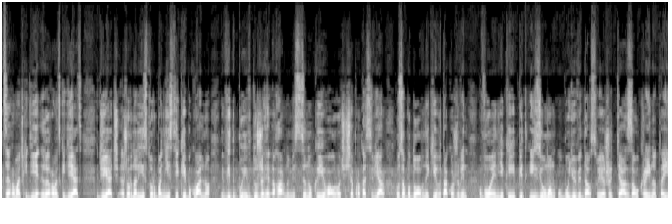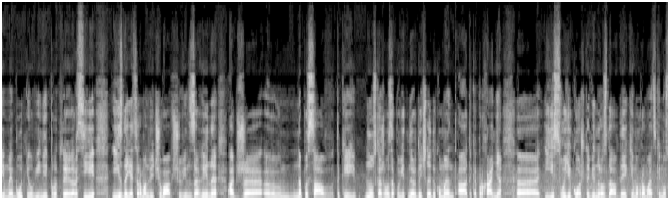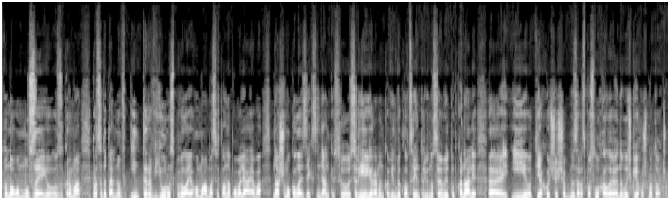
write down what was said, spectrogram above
Це громадський діє... громадський діяч, діяч, журналіст, урбаніст, який буквально відбив дуже гарну місцину Києва, урочище Протасів Яр у забудовників. Також він воїн, який під Ізюмом у бою віддав своє життя за Україну та її майбутнє у війні проти Росії. І здається, Роман відчував, що він загине, адже е, написав такий, ну скажімо, заповіт, не юридичний документ, а таке прохання. Е, і свої кошти він роздав деяким громадським установам, музею. Зокрема, про це детально в інтерв'ю розповіла його мама Світлана Поваляєва, нашому колезі як сніданківцю Сергію Єременко. Він виклав це інтерв'ю на своєму ютуб каналі. Е, і от я хочу, щоб ми зараз послухали невеличкий його шматочок.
